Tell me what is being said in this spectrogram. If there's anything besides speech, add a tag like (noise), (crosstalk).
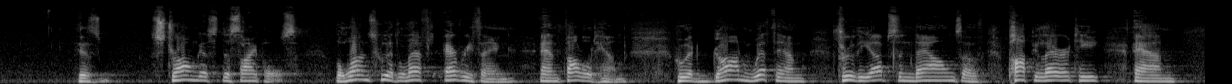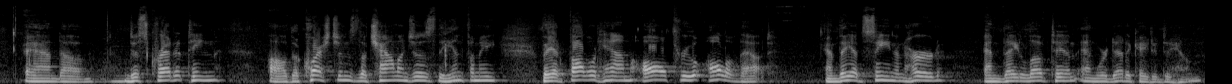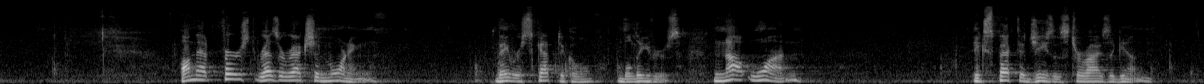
His strongest disciples, the ones who had left everything and followed him, who had gone with him through the ups and downs of popularity and, and um, discrediting, uh, the questions, the challenges, the infamy. They had followed him all through all of that. And they had seen and heard, and they loved him and were dedicated to him. On that first resurrection morning, they were skeptical believers. Not one expected Jesus to rise again.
